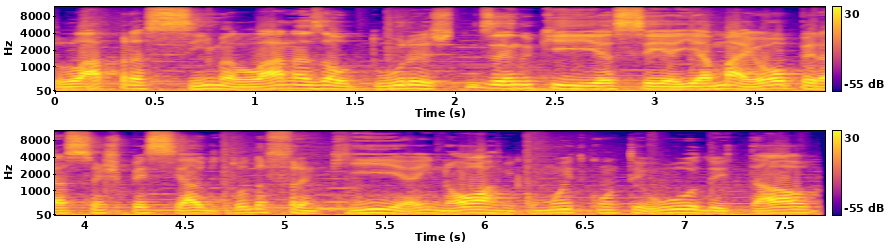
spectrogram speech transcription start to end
lá para cima, lá nas alturas, dizendo que ia ser aí a maior operação especial de toda a franquia, enorme, com muito conteúdo e tal.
